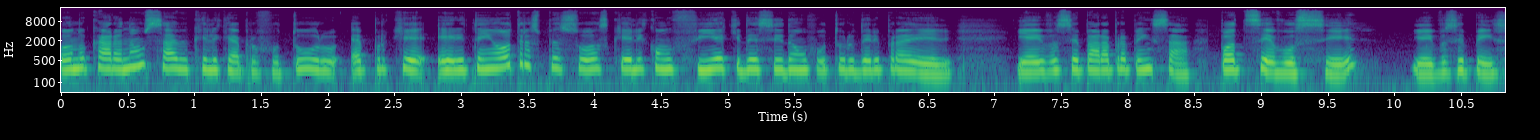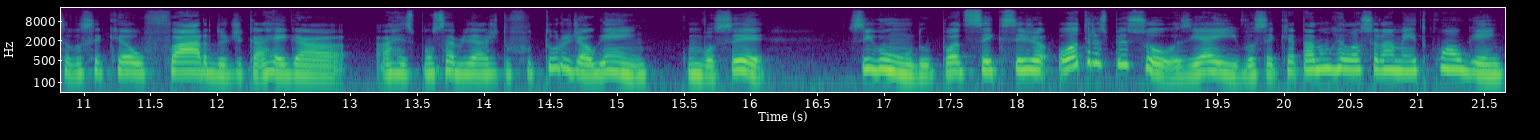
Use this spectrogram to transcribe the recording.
quando o cara não sabe o que ele quer pro futuro, é porque ele tem outras pessoas que ele confia que decidam o futuro dele pra ele. E aí você para pra pensar, pode ser você, e aí você pensa, você quer o fardo de carregar a responsabilidade do futuro de alguém com você? Segundo, pode ser que seja outras pessoas. E aí, você quer estar num relacionamento com alguém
